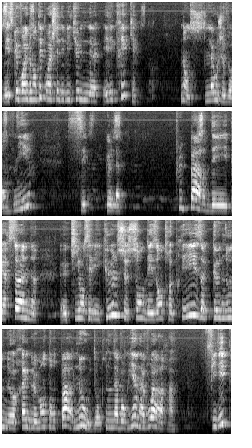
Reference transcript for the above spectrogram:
Mais est-ce que vous réglementez pour acheter des véhicules électriques? Non, là où je veux en venir, c'est que la plupart des personnes euh, qui ont ces véhicules, ce sont des entreprises que nous ne réglementons pas, nous. Donc nous n'avons rien à voir. Philippe?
